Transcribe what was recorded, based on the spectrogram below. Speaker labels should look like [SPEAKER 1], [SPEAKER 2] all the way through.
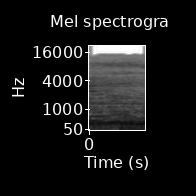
[SPEAKER 1] you.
